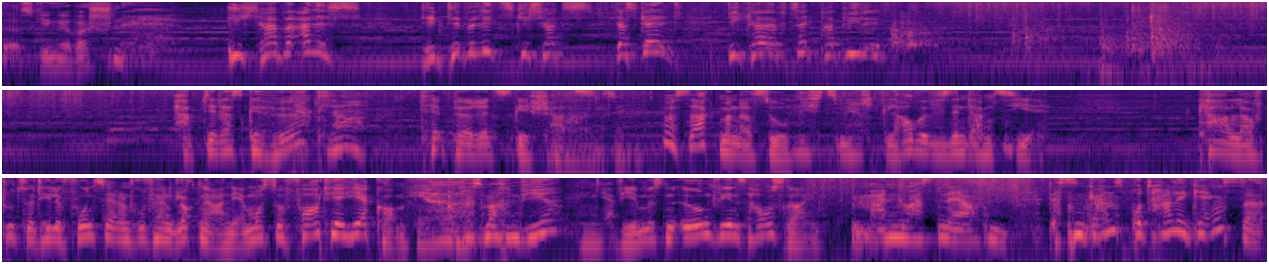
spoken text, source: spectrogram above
das ging aber schnell. Ich habe alles. Den Tibelitzki-Schatz, das Geld, die Kfz-Papiere. Habt ihr das gehört? Ja, klar. Teperitzki-Schatz. Wahnsinn. Was sagt man dazu? Nichts mehr. Ich glaube, wir sind am Ziel. Karl, lauf du zur Telefonzelle und ruf Herrn Glockner an. Er muss sofort hierher kommen. Und was machen wir? Ja, wir müssen irgendwie ins Haus rein. Mann, du hast Nerven. Das sind ganz brutale Gangster.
